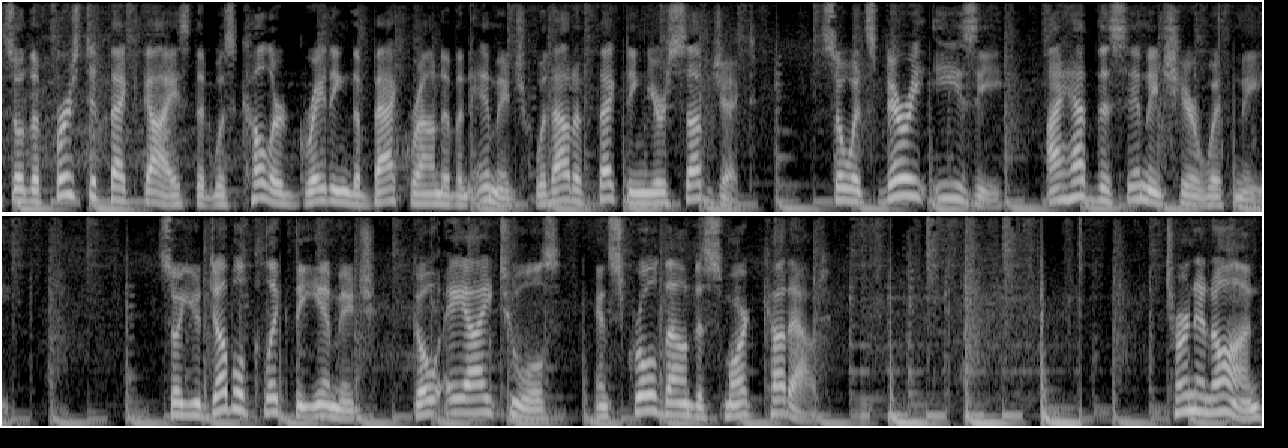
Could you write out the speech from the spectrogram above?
So the first effect guys that was colored grading the background of an image without affecting your subject. So it's very easy, I have this image here with me, so you double click the image, go AI Tools, and scroll down to Smart Cutout. Turn it on,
